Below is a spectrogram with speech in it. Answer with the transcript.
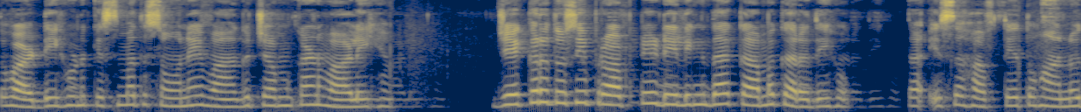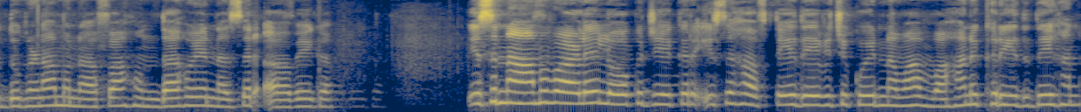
ਤੁਹਾਡੀ ਹੁਣ ਕਿਸਮਤ ਸੋਨੇ ਵਾਂਗ ਚਮਕਣ ਵਾਲੀ ਹੈ। ਜੇਕਰ ਤੁਸੀਂ ਪ੍ਰਾਪਰਟੀ ਡੀਲਿੰਗ ਦਾ ਕੰਮ ਕਰਦੇ ਹੋ, ਤਾਂ ਇਸ ਹਫ਼ਤੇ ਤੁਹਾਨੂੰ ਦੁੱਗਣਾ ਮੁਨਾਫਾ ਹੁੰਦਾ ਹੋਇਆ ਨਜ਼ਰ ਆਵੇਗਾ। ਇਸ ਨਾਮ ਵਾਲੇ ਲੋਕ ਜੇਕਰ ਇਸ ਹਫ਼ਤੇ ਦੇ ਵਿੱਚ ਕੋਈ ਨਵਾਂ ਵਾਹਨ ਖਰੀਦਦੇ ਹਨ,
